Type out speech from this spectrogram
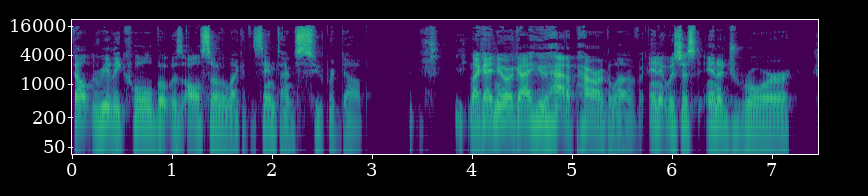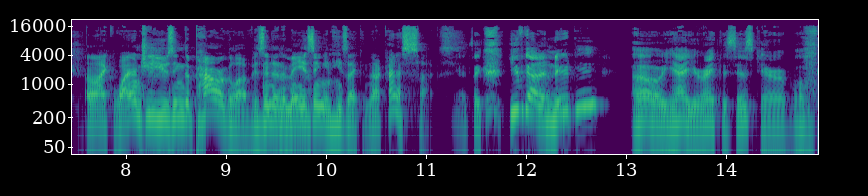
felt really cool, but was also like at the same time super dumb. like I knew a guy who had a power glove, and it was just in a drawer. I'm like, why aren't you using the power glove? Isn't it uh-huh. amazing? And he's like, no, it kind of sucks. Yeah, it's like you've got a Newton. Oh yeah, you're right. This is terrible.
